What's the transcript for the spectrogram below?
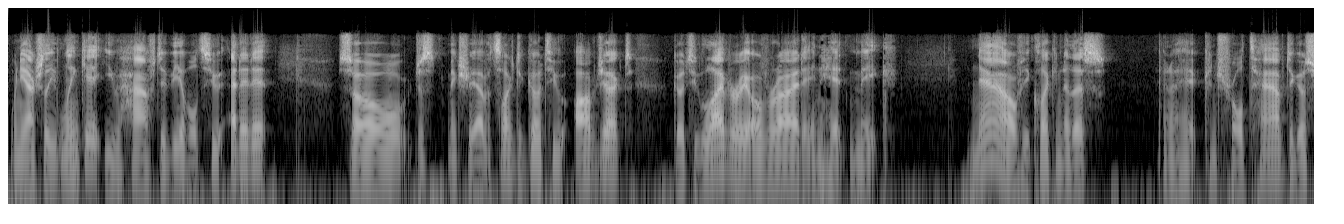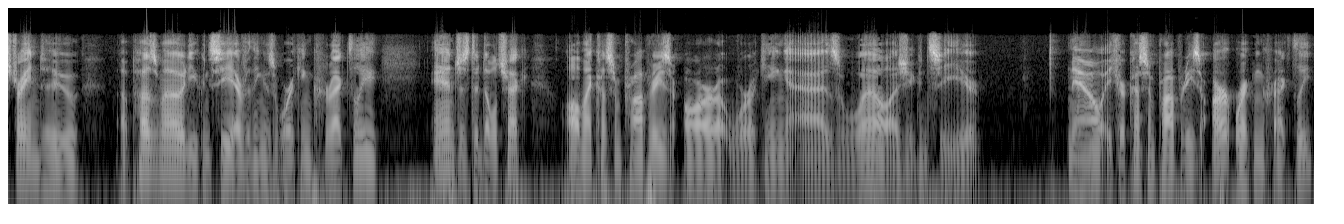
when you actually link it you have to be able to edit it. So just make sure you have it selected. Go to object go to library override and hit make. Now if you click into this and I hit control tab to go straight into uh, pose mode you can see everything is working correctly. And just to double check all my custom properties are working as well as you can see here now, if your custom properties aren't working correctly,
